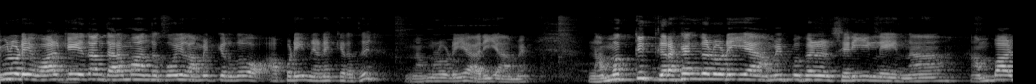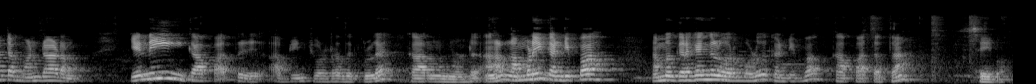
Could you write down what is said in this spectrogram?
இவனுடைய வாழ்க்கையை தான் தரமாக அந்த கோயில் அமைக்கிறதோ அப்படின்னு நினைக்கிறது நம்மளுடைய அறியாமை. நமக்கு கிரகங்களுடைய அமைப்புகள் சரியில்லைன்னா அம்பாள்கிட்ட மண்டாடணும் என்னையும் நீ காப்பாற்று அப்படின்னு சொல்கிறதுக்குள்ள காரணம் உண்டு. அதனால் நம்மளையும் கண்டிப்பாக நம்ம கிரகங்கள் வரும்பொழுது கண்டிப்பாக காப்பாற்றத்தான் செய்வோம்.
